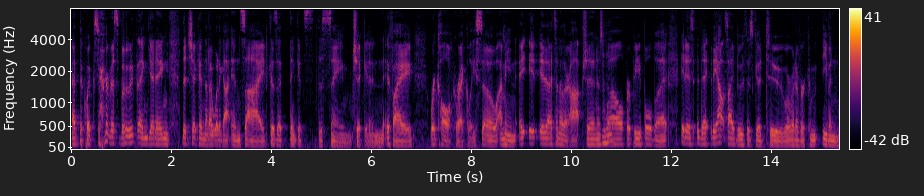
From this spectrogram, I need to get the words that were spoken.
at the quick service booth and getting the chicken that I would have got inside because I think it's the same chicken if I recall correctly. So I mean, it, it, that's another option as well for people, but it is the, the outside booth is good too, or whatever, com- even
